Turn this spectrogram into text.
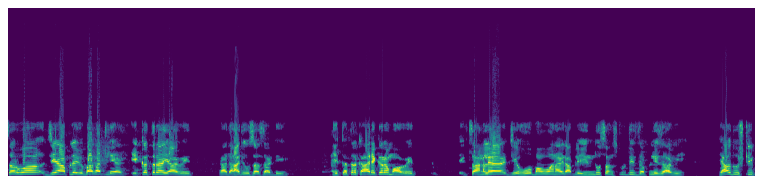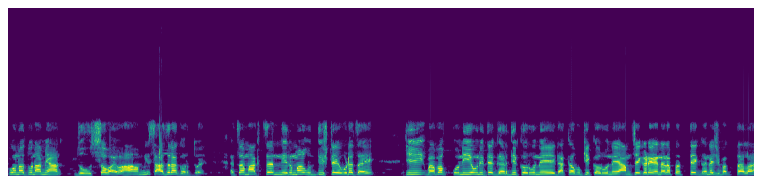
सर्व जे आपल्या विभागातले आहेत एकत्र यावेत ह्या दहा दिवसासाठी एकत्र कार्यक्रम व्हावेत. एक चांगल्या जे होम हवन आहेत आपली हिंदू संस्कृती जपली जावी. ह्या दृष्टिकोनातून आम्ही हा जो उत्सव आहे हा आम्ही साजरा करतोय. याचं मागचं निर्मळ उद्दिष्ट एवढंच आहे की बाबा कोणी येऊन इथे गर्दी करू नये धकाबुकी करू नये. आमच्या इकडे येणाऱ्या प्रत्येक गणेश भक्ताला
